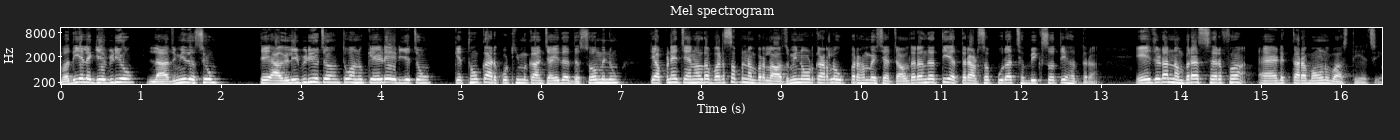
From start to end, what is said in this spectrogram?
ਵਧੀਆ ਲੱਗੀ ਵੀਡੀਓ ਲਾਜ਼ਮੀ ਦੱਸਿਓ। ਤੇ ਅਗਲੀ ਵੀਡੀਓ 'ਚ ਤੁਹਾਨੂੰ ਕਿਹੜੇ ਏਰੀਆ 'ਚੋਂ ਕਿੱਥੋਂ ਘਰ ਕੋਠੀ ਮਕਾਨ ਚਾਹੀਦਾ ਦੱਸੋ ਮੈਨੂੰ। ਤੇ ਆਪਣੇ ਚੈਨਲ ਦਾ WhatsApp ਨੰਬਰ ਲਾਜ਼ਮੀ ਨੋਟ ਕਰ ਲਓ। ਉੱਪਰ ਹਮੇਸ਼ਾ ਚੱਲਦਾ ਰਹਿੰਦਾ 73800 ਪੂਰਾ 2673 ਇਹ ਜਿਹੜਾ ਨੰਬਰ ਹੈ, ਸਿਰਫ ਐਡ ਕਰਵਾਉਣ ਵਾਸਤੇ ਹੈ ਜੀ।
